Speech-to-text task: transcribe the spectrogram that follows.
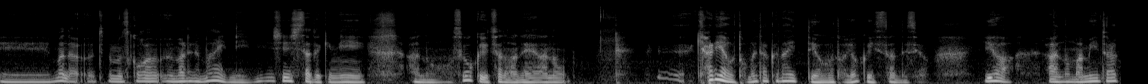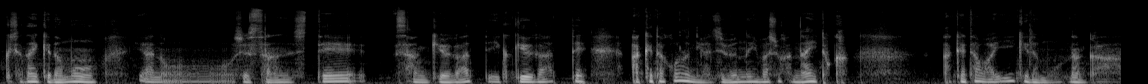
えーまだうちの息子が生まれる前に妊娠した時にあのすごく言ってたのはねあのキャリアを止めたくないっていうことをよく言ってたんですよ。いやあのマミートラックじゃないけどもあの出産して産休があって育休があって開けた頃には自分の居場所がないとか開けたはいいけどもなんか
